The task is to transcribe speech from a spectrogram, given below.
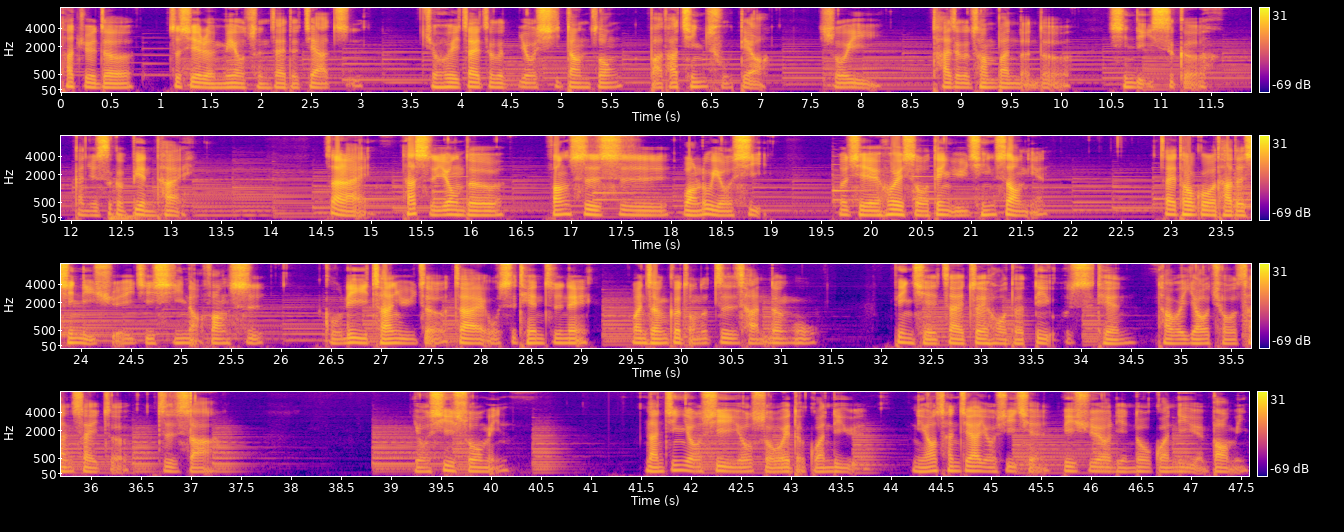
他觉得这些人没有存在的价值，就会在这个游戏当中把它清除掉。所以他这个创办人的心理是个感觉是个变态。再来，他使用的方式是网络游戏，而且会锁定于青少年。再透过他的心理学以及洗脑方式，鼓励参与者在五十天之内完成各种的自残任务，并且在最后的第五十天，他会要求参赛者自杀。游戏说明：南京游戏有所谓的管理员，你要参加游戏前，必须要联络管理员报名。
